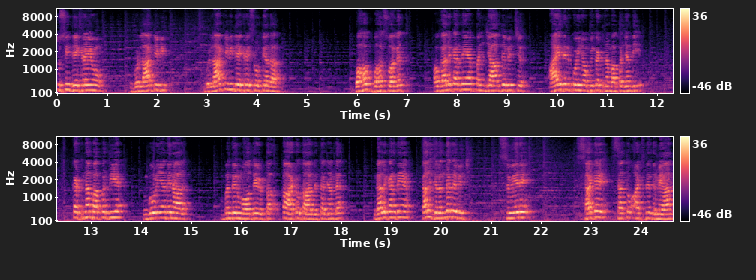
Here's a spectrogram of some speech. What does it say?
ਤੁਸੀਂ ਦੇਖ ਰਹੇ ਹੋ ਗੁਰਲਾਬ ਟੀਵੀ। ਗੁਰਲਾਬ ਟੀਵੀ ਦੇਖ ਰਹੇ ਸਰੋਤਿਆਂ ਦਾ ਬਹੁਤ ਬਹੁਤ ਸਵਾਗਤ। ਔਰ ਗੱਲ ਕਰਦੇ ਹਾਂ ਪੰਜਾਬ ਦੇ ਵਿੱਚ ਆਏ ਦਿਨ ਕੋਈ ਨਾ ਕੋਈ ਘਟਨਾ ਵਾਪਰ ਜਾਂਦੀ ਹੈ। ਘਟਨਾ ਵਾਪਰਦੀ ਹੈ, ਗੋਲੀਆਂ ਦੇ ਨਾਲ ਬੰਦੇ ਨੂੰ ਮੌਤ ਦੇ ਉਤਾ- ਘਾਟ ਉਤਾਰ ਦਿੱਤਾ ਜਾਂਦਾ ਗੱਲ ਕਰਦੇ ਹਾਂ ਕੱਲ ਜਲੰਧਰ ਦੇ ਵਿੱਚ ਸਵੇਰੇ 7:30 ਤੋਂ 8 ਦੇ ਦਰਮਿਆਨ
